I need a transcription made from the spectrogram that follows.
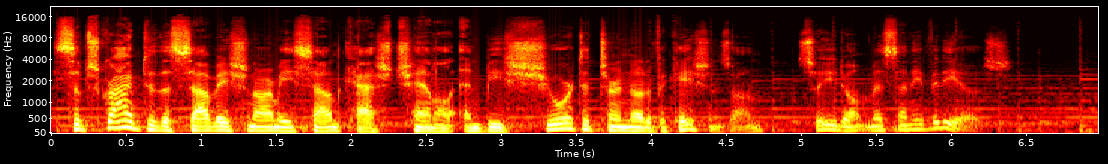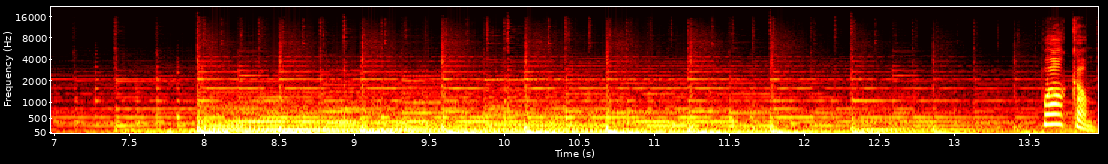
Subscribe to the Salvation Army Soundcast channel and be sure to turn notifications on so you don't miss any videos. Welcome.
